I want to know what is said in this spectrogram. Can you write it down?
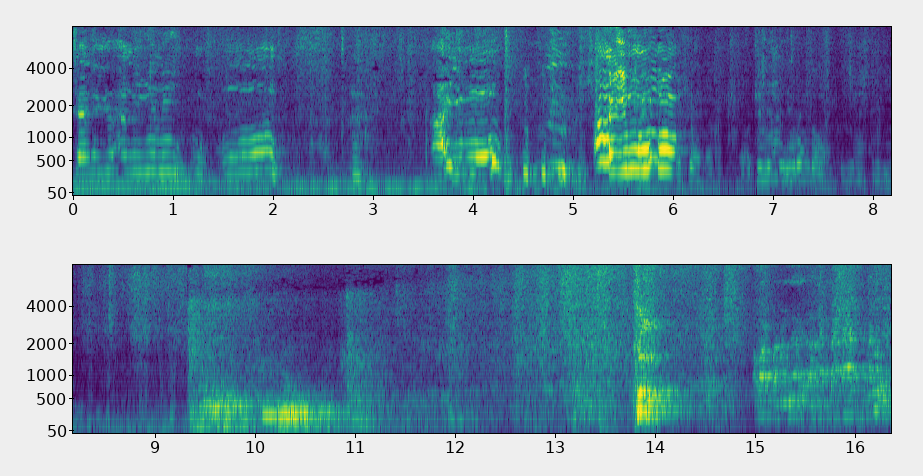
jangan yuk anu ini hmm. aimu aimu urung toh Ini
